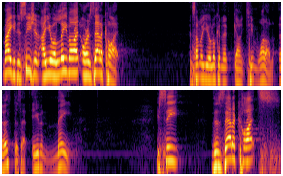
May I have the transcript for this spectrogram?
make a decision are you a Levite or a Zadokite? And some of you are looking at going, Tim, what on earth does that even mean? You see, the Zadokites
